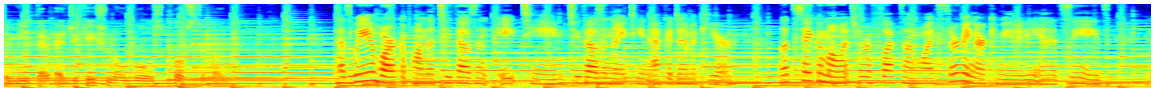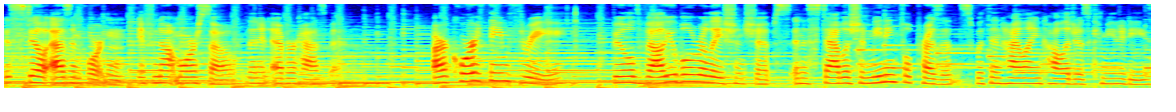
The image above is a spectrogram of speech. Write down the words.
to meet their educational goals close to home. As we embark upon the 2018-2019 academic year, let's take a moment to reflect on why serving our community and its needs is still as important, if not more so, than it ever has been. Our core theme three, build valuable relationships and establish a meaningful presence within Highline College's communities,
